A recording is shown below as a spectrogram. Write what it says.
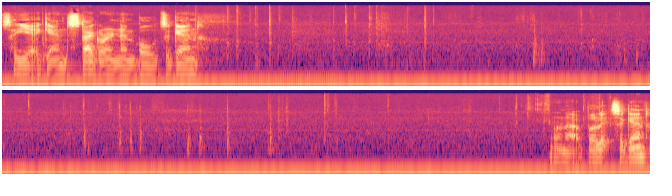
So yet again, staggering them boards again. Bullets again.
